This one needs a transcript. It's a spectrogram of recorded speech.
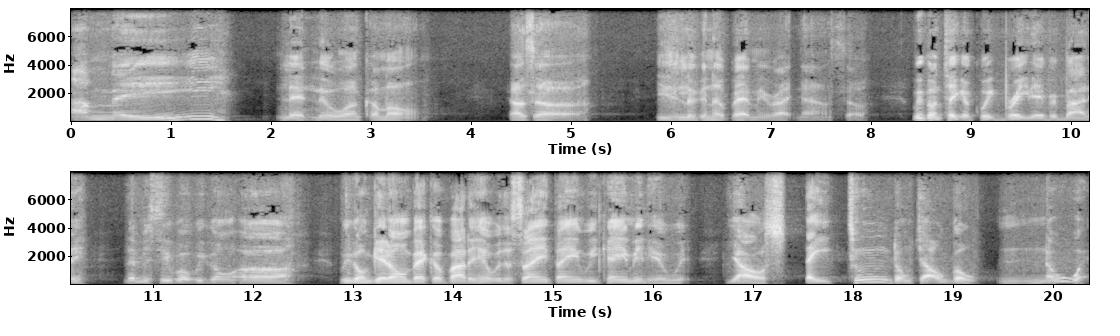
I may let little one come on because uh, he's looking up at me right now. So we're gonna take a quick break, everybody. Let me see what we're gonna uh, we're to get on back up out of here with the same thing we came in here with. Y'all stay tuned. Don't y'all go nowhere.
